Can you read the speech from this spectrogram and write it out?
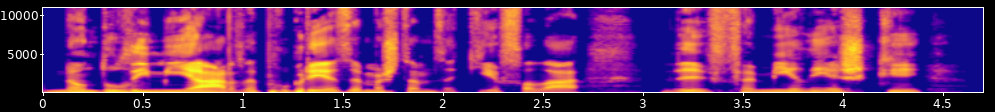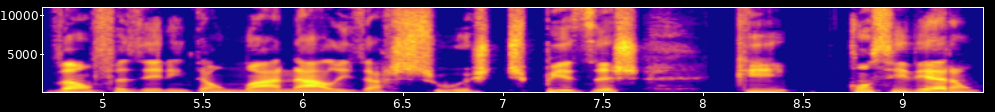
não do limiar da pobreza, mas estamos aqui a falar de famílias que vão fazer então uma análise às suas despesas que consideram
